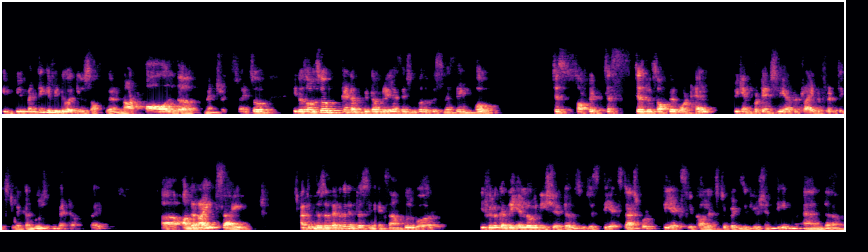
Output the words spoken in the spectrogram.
implementing if we do a new software, not all the metrics, right? So it was also kind of a bit of realization for the business saying, oh, just software, just just do software won't help we can potentially have to try different things to make conversion better, right? Uh, on the right side, I think this is another interesting example where if you look at the yellow initiatives, which is TX dashboard, TX we call it trip execution team, and uh,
